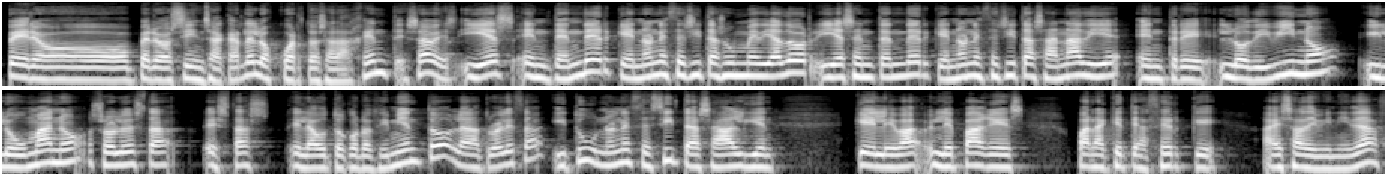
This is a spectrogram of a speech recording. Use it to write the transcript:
pero, pero sin sacarle los cuartos a la gente, ¿sabes? Y es entender que no necesitas un mediador y es entender que no necesitas a nadie entre lo divino y lo humano, solo está estás el autoconocimiento, la naturaleza y tú. No necesitas a alguien que le, va- le pagues para que te acerque a esa divinidad.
